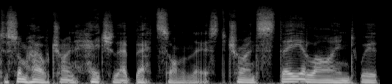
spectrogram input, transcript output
to somehow try and hedge their bets on this, to try and stay aligned with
